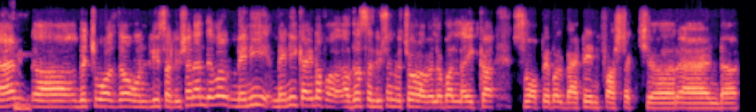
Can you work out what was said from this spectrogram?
and hmm. uh, which was the only solution and there were many many kind of uh, other solutions which were available like uh, swappable battery infrastructure and uh,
